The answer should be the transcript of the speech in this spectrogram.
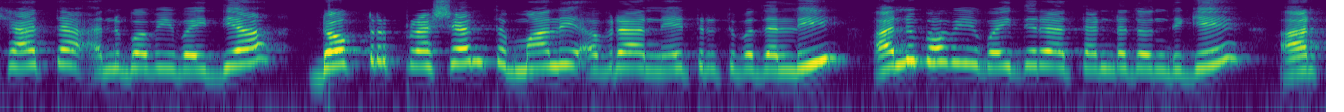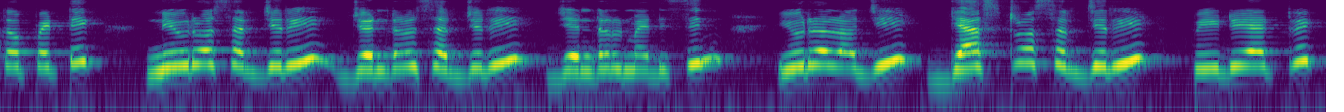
ಖ್ಯಾತ ಅನುಭವಿ ವೈದ್ಯ ಡಾಕ್ಟರ್ ಪ್ರಶಾಂತ್ ಮಾಲಿ ಅವರ ನೇತೃತ್ವದಲ್ಲಿ ಅನುಭವಿ ವೈದ್ಯರ ತಂಡದೊಂದಿಗೆ orthopaedic neuro surgery general surgery, general medicine, urology gastro surgery paediatric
